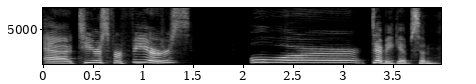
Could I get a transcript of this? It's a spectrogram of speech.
Uh, Tears for Fears or Debbie Gibson.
